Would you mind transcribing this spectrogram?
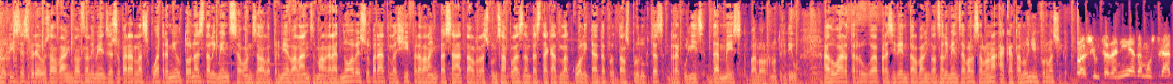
Notícies breus. El Banc dels Aliments ha superat les 4.000 tones d'aliments, segons el primer balanç. Malgrat no haver superat la xifra de l'any passat, els responsables han destacat la qualitat de, dels productes recollits de més valor nutritiu. Eduard Arruga, president del Banc dels Aliments de Barcelona, a Catalunya Informació. La ciutadania ha demostrat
